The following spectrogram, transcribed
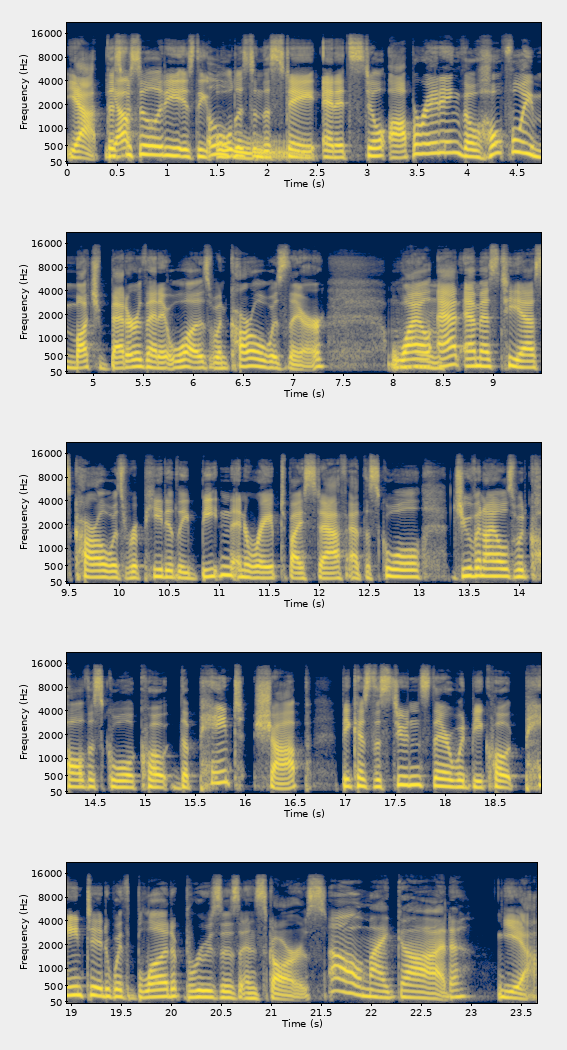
Yeah, this Yep. facility is the oldest in the state and it's still operating, though hopefully much better than it was when Carl was there. While mm-hmm. at MSTS, Carl was repeatedly beaten and raped by staff at the school. Juveniles would call the school, quote, the paint shop because the students there would be, quote, painted with blood, bruises, and scars. Oh my God. Yeah.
